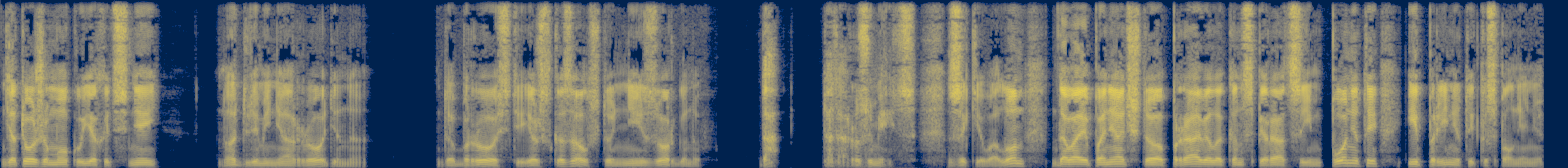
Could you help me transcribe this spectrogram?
Я тоже мог уехать с ней, но для меня родина да бросьте, я же сказал, что не из органов. Да, да-да, разумеется, — закивал он, давая понять, что правила конспирации им поняты и приняты к исполнению.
